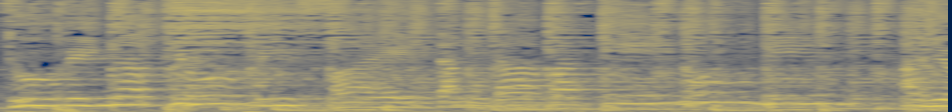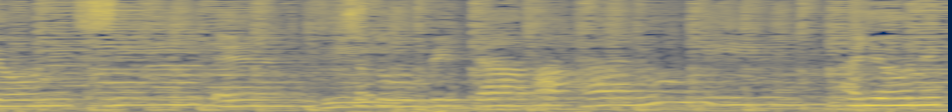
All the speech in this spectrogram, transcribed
Tubig na purified ang dapat inumin Ionic CMD Sa tubig dapat haluin. Ionic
